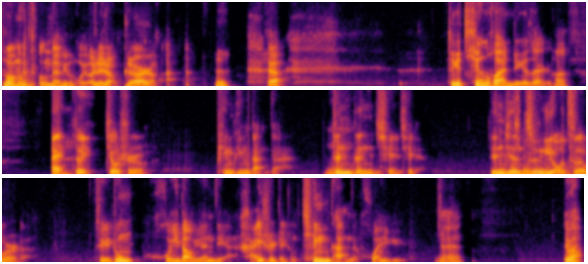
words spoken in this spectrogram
多么痛的领悟，有这首歌是吧？对吧？这个“清欢”这个字儿哈，哎，对，就是平平淡淡、真真切切，人间最有滋味的，最终回到原点，还是这种清淡的欢愉，哎，对吧？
